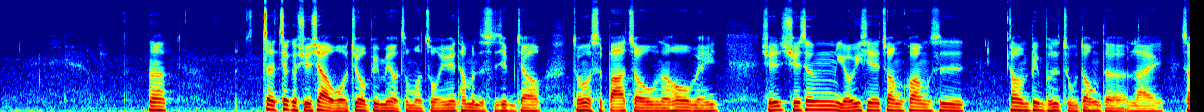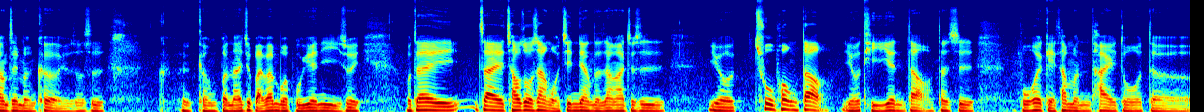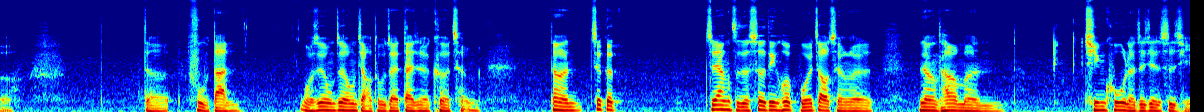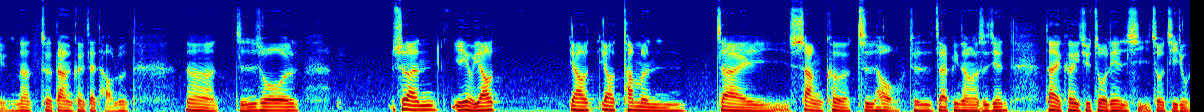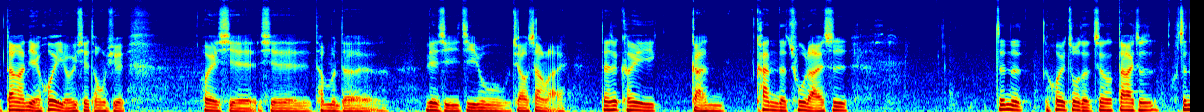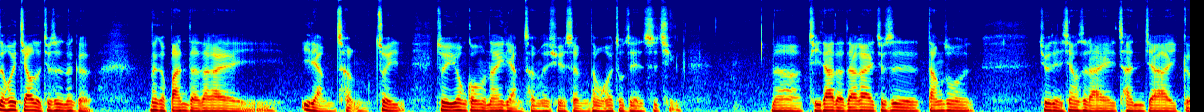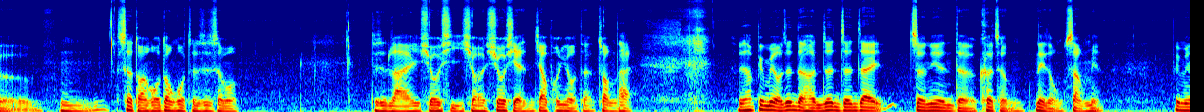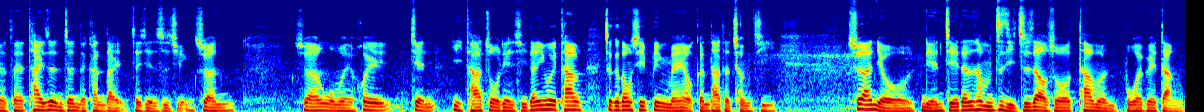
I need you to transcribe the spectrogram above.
那在这个学校，我就并没有这么做，因为他们的时间比较总有十八周，然后每。学学生有一些状况是，他们并不是主动的来上这门课，有时候是可可能本来就百般不不愿意，所以我在在操作上，我尽量的让他就是有触碰到，有体验到，但是不会给他们太多的的负担。我是用这种角度在带这个课程，当然这个。这样子的设定会不会造成了让他们轻忽了这件事情？那这当然可以再讨论。那只是说，虽然也有要要要他们在上课之后，就是在平常的时间，他也可以去做练习、做记录。当然也会有一些同学会写写他们的练习记录交上来，但是可以。感看得出来是真的会做的，就大概就是真的会教的，就是那个那个班的大概一两成最最用功的那一两成的学生，他们会做这件事情。那其他的大概就是当做，就有点像是来参加一个嗯社团活动或者是什么，就是来休息、休休闲、交朋友的状态。所以他并没有真的很认真在正念的课程内容上面，并没有在太认真的看待这件事情。虽然虽然我们也会建议他做练习，但因为他这个东西并没有跟他的成绩虽然有连接，但是他们自己知道说他们不会被当，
